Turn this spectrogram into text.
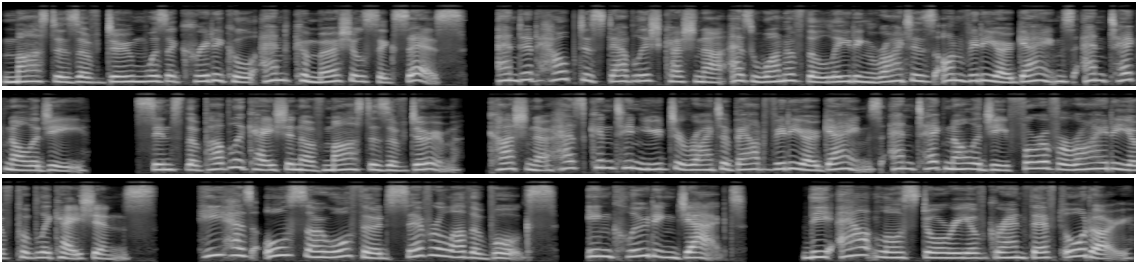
Masters of Doom was a critical and commercial success, and it helped establish Kushner as one of the leading writers on video games and technology. Since the publication of Masters of Doom, Kushner has continued to write about video games and technology for a variety of publications. He has also authored several other books, including Jacked, The Outlaw Story of Grand Theft Auto,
